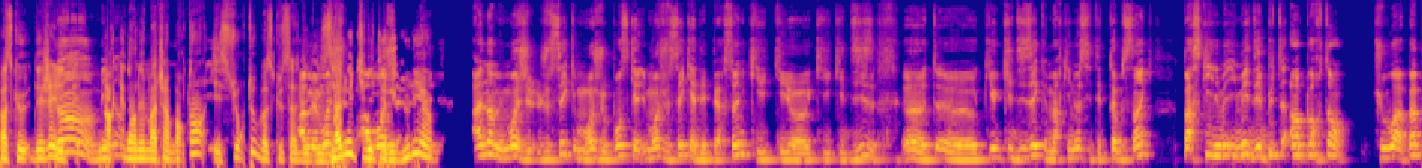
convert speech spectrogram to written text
Parce que déjà, il Non, mais marqué non. dans les matchs importants et surtout parce que ça Ah, fait mais des moi, années qu'il ah, était régulier. hein. Ah non, mais moi je, je sais que moi je pense qu'il y a- moi je sais qu'il y a des personnes qui qui, euh, qui, qui disent euh, euh, qui, qui disaient que Marquinhos était top 5 parce qu'il met- des buts importants. Tu vois, pas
